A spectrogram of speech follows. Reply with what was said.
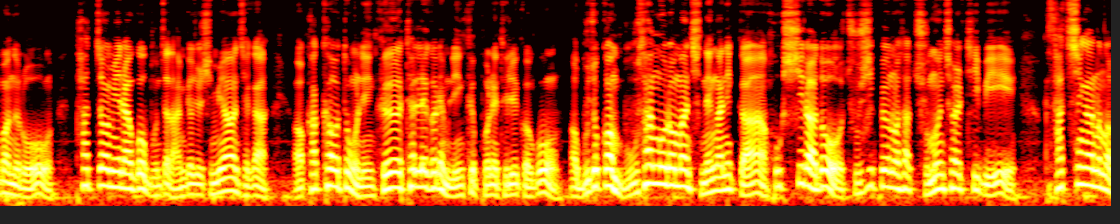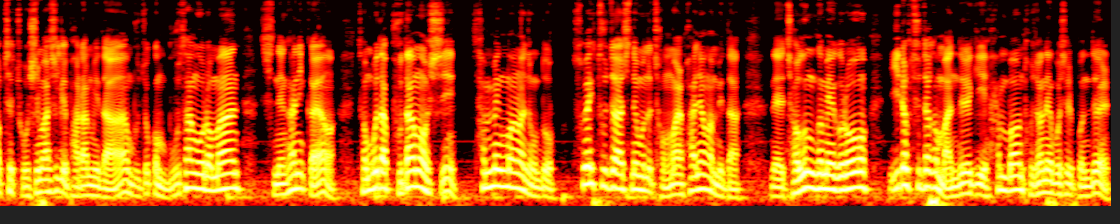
010-5073-8568번으로 타점이라고 문자 남겨주시면 제가 어, 카카오톡 링크, 텔레그램 링크 보내드릴 거고 어, 무조건 무상으로만 진행하니까 혹시라도 주식 변호사 주문철 TV 사칭하는 업체 조심하시길 바랍니다. 무조건 무상으로만 진행하니까요. 전부 다 부담 없이 300만 원 정도 소액 투자하시는 분들 정말 환영합니다. 네, 적은 금액으로 1억 투자금 만들기 한번 도전해 보실 분들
